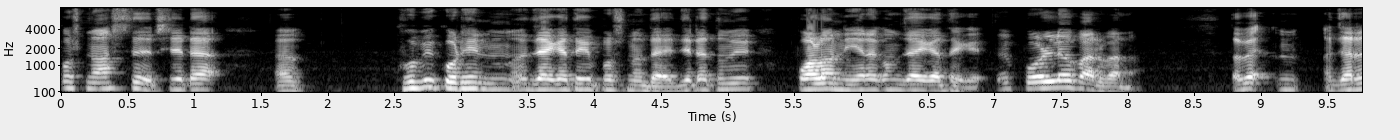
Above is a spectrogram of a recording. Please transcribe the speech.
প্রশ্ন আসছে সেটা খুবই কঠিন জায়গা থেকে প্রশ্ন দেয়। যেটা তুমি পড়োনি এরকম জায়গা থেকে। তুমি পড়লেও পারবা না। তবে যারা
